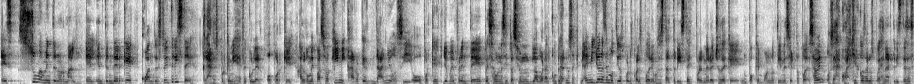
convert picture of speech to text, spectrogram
es sumamente normal el entender que cuando estoy triste, claro, es porque mi jefe culero o porque algo me pasó aquí, mi carro que daños y o porque yo me enfrenté pues a una situación laboral completa. No sé, hay millones de motivos por los cuales podríamos estar tristes por el mero hecho de que un Pokémon no tiene cierto poder. Saben? O sea, cualquier cosa nos puede generar tristezas,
